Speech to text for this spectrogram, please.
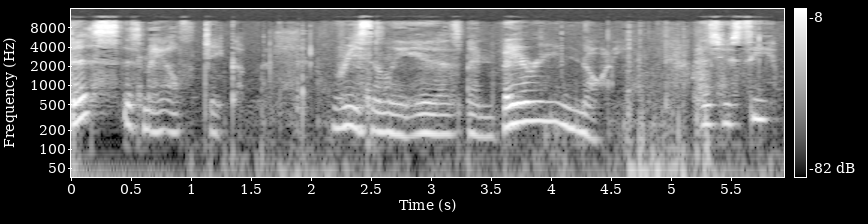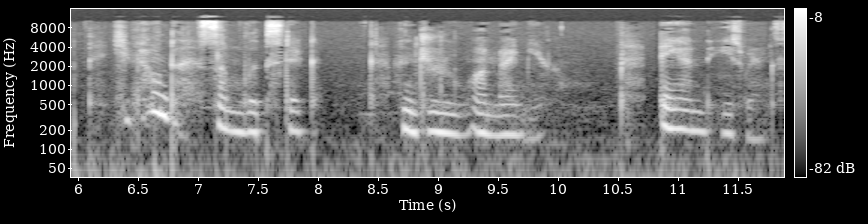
This is my elf Jacob. Recently, he has been very naughty. As you see, he found some lipstick and drew on my mirror. And he's wearing some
